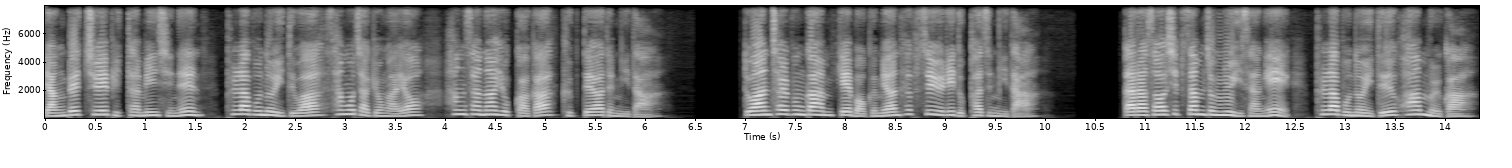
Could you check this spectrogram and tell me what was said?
양배추의 비타민 C는 플라보노이드와 상호작용하여 항산화 효과가 극대화됩니다. 또한 철분과 함께 먹으면 흡수율이 높아집니다. 따라서 13종류 이상의 플라보노이드 화합물과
